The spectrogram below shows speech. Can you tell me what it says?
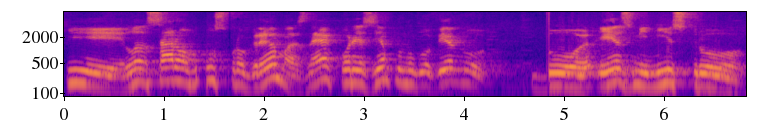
que lançaram alguns programas, né? Por exemplo, no governo do ex-ministro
